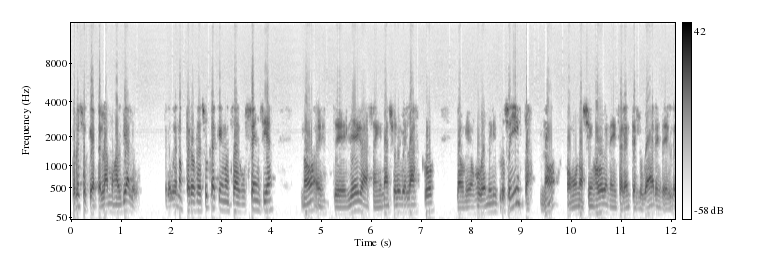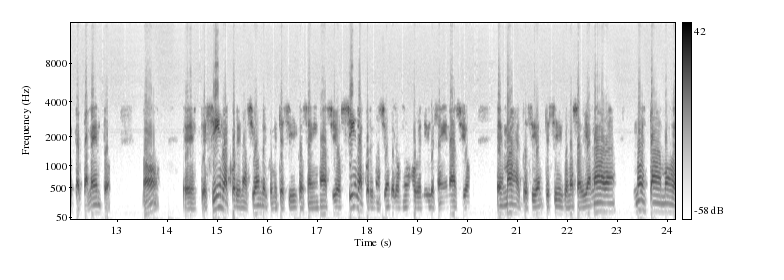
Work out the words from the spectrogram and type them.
por eso que apelamos al diálogo. Pero bueno, pero resulta que en nuestra ausencia, ¿no? Este, llega a San Ignacio de Velasco la Unión Juvenil y Cruceñista, ¿no? Con unos 100 jóvenes en diferentes lugares del departamento, ¿no? este, sin la coordinación del Comité Cívico de San Ignacio, sin la coordinación de la Unión Juvenil de San Ignacio. Es más, el presidente cívico no sabía nada, no estábamos,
